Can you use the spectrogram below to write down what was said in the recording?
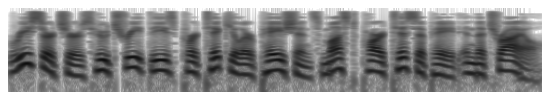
Researchers who treat these particular patients must participate in the trial.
